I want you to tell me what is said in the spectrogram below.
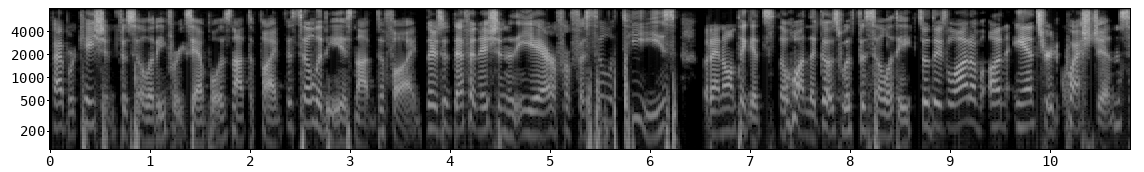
Fabrication facility, for example, is not defined. Facility is not defined. There's a definition in the EAR for facilities, but I don't think it's the one that goes with facility. So there's a lot of unanswered questions,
